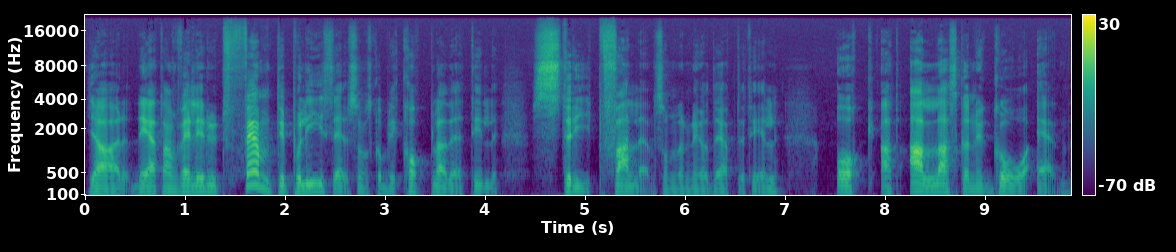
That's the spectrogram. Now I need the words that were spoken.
gör det är att han väljer ut 50 poliser som ska bli kopplade till strypfallen, som de nu har döpt det till. Och att alla ska nu gå en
